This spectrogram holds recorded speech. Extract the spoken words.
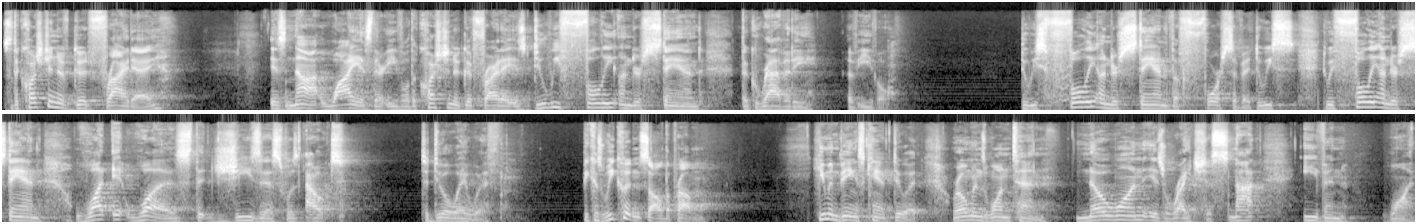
So the question of Good Friday is not why is there evil? The question of Good Friday is do we fully understand the gravity of evil? Do we fully understand the force of it? Do we, do we fully understand what it was that Jesus was out to do away with? Because we couldn't solve the problem. Human beings can't do it. Romans 1:10. No one is righteous, not even one.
